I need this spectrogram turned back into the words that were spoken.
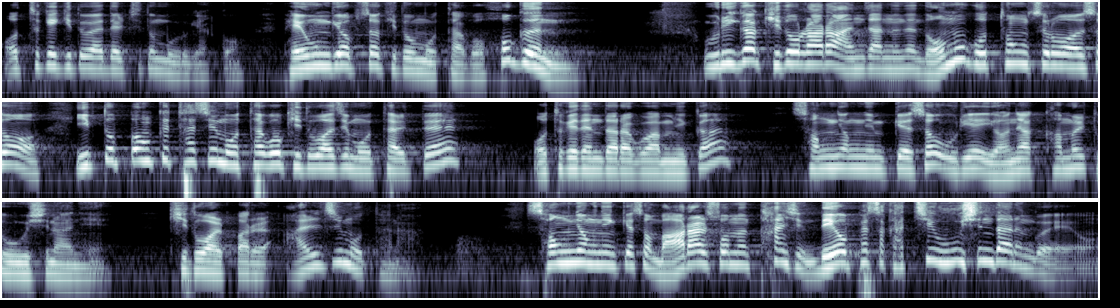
어떻게 기도해야 될지도 모르겠고 배운 게 없어 기도 못하고 혹은 우리가 기도를 하러 앉았는데 너무 고통스러워서 입도 뻥끗하지 못하고 기도하지 못할 때 어떻게 된다라고 합니까? 성령님께서 우리의 연약함을 도우시나니 기도할 바를 알지 못하나 성령님께서 말할 수 없는 탄식 내 옆에서 같이 우신다는 거예요.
